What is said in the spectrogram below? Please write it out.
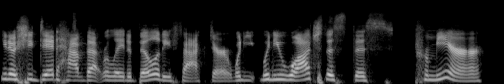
you know, she did have that relatability factor. When you when you watch this this premiere,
